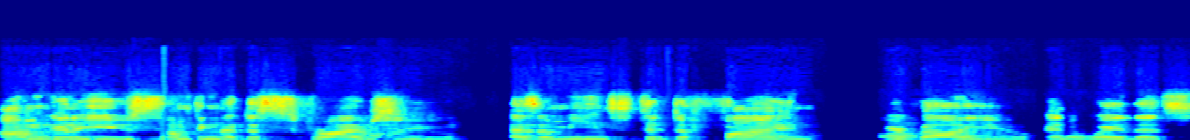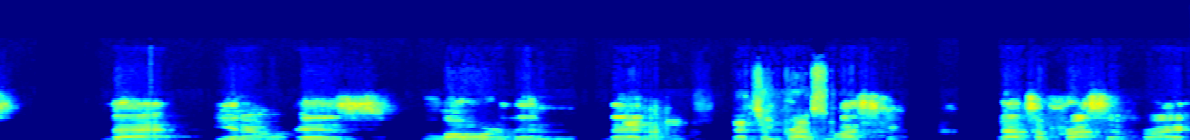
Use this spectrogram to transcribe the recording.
I'm going to use something that describes you as a means to define your value in a way that's that you know is lower than than that, that's oppressive. That's yeah. oppressive, right?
